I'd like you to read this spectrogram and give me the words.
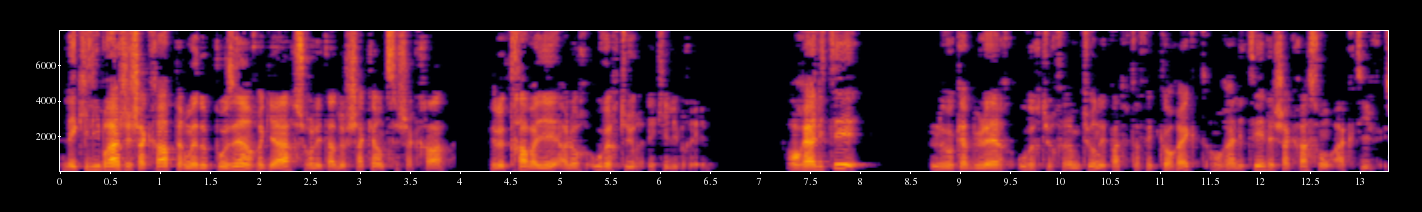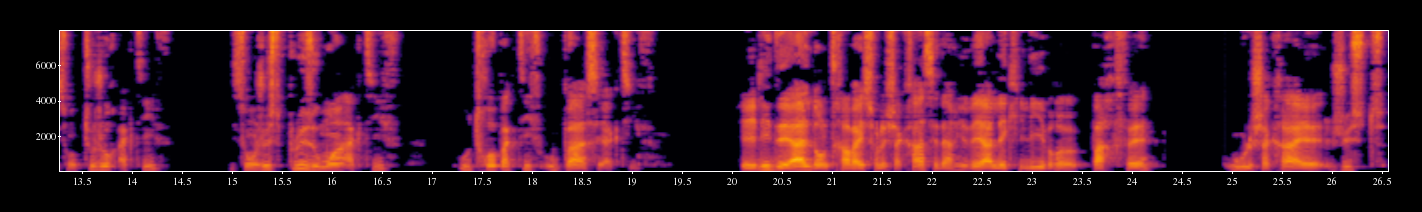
L'équilibrage des chakras permet de poser un regard sur l'état de chacun de ces chakras et de travailler à leur ouverture équilibrée. En réalité, le vocabulaire ouverture-fermeture n'est pas tout à fait correct. En réalité, les chakras sont actifs. Ils sont toujours actifs ils sont juste plus ou moins actifs, ou trop actifs ou pas assez actifs. Et l'idéal dans le travail sur les chakras, c'est d'arriver à l'équilibre parfait, où le chakra est juste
